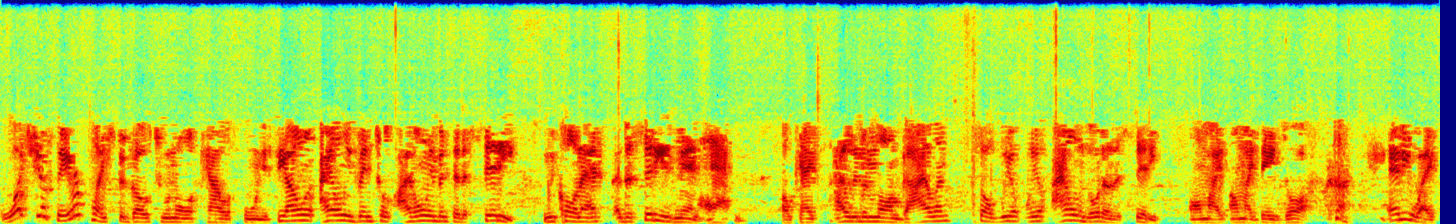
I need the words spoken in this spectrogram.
What's your favorite place to go to in all of California? See, I only, I only been to I've only been to the city. We call that the city is Manhattan. Okay, I live in Long Island, so we, we I only go to the city on my on my days off. anyway,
